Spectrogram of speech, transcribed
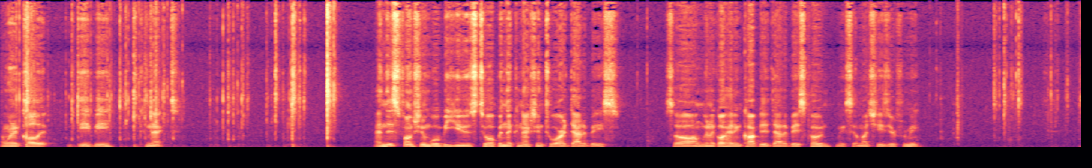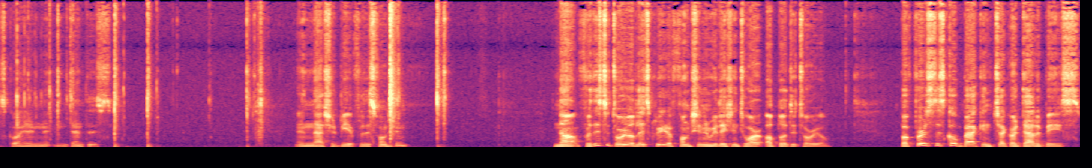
I'm going to call it db connect. And this function will be used to open the connection to our database. So I'm going to go ahead and copy the database code. Makes it much easier for me. Go ahead and indent this. And that should be it for this function. Now for this tutorial let's create a function in relation to our upload tutorial. But first let's go back and check our database.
